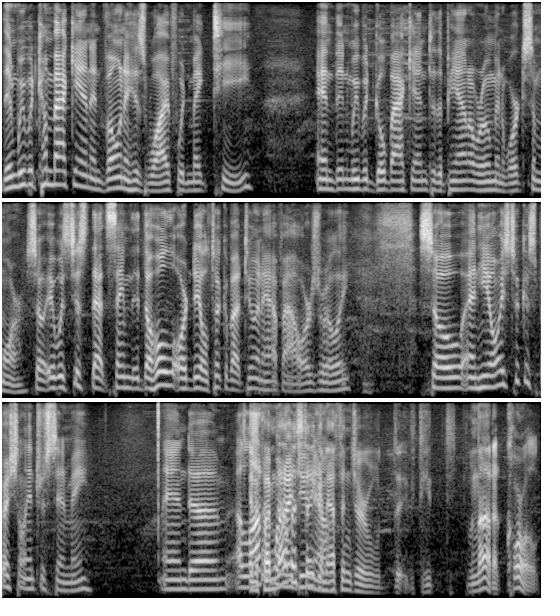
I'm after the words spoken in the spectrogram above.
then we would come back in, and Vona, his wife, would make tea, and then we would go back into the piano room and work some more. So it was just that same. The whole ordeal took about two and a half hours, really. So, and he always took a special interest in me, and um, a and lot if of I'm what not I do mistaken, now. Effinger, he, not a choral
